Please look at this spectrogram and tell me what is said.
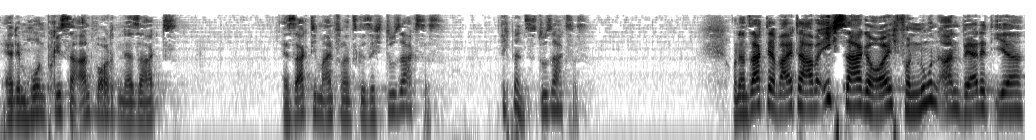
er dem hohen Priester antwortet und er sagt, er sagt ihm einfach ins Gesicht, du sagst es. Ich bin's, du sagst es. Und dann sagt er weiter, aber ich sage euch, von nun an werdet ihr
